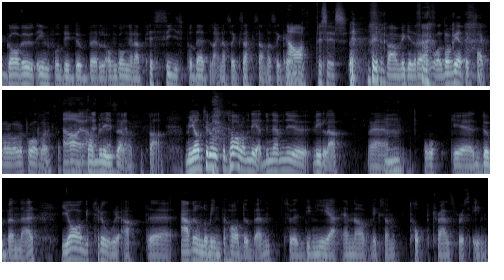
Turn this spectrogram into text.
gav ut info till dubbelomgångarna precis på deadline, alltså exakt samma sekund? Ja, precis. Fy fan vilket rövhål, de vet exakt vad de håller på med också. Ja, ja. Man blir såhär, fy fan. Men jag tror, på tal om det, du nämnde ju Villa eh, Mm. och eh, dubben där. Jag tror att eh, även om de inte har dubben så är Digné en av liksom top transfers in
